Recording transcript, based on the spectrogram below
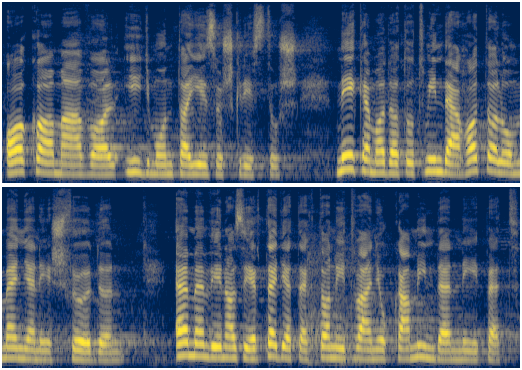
alkalmával, így mondta Jézus Krisztus. Nékem adatot minden hatalom menjen és földön. Elmenvén azért tegyetek tanítványokká minden népet,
